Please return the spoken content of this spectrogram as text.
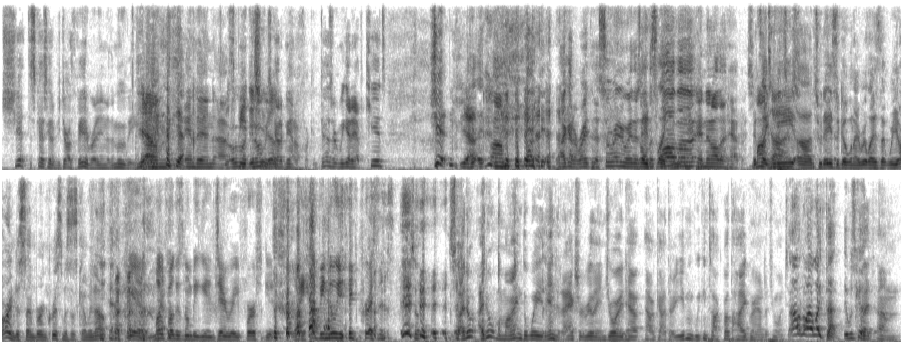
shit, this guy's got to be Darth Vader by the end of the movie." Yeah. Um, Yeah. And then uh, Let's Obi Wan speed this shit Kenobi's up. got to be on a fucking desert. We got to have kids. Shit. Yeah. Um, I got to write this. So anyway, there's all It's this like- lava, and then all that happens. It's like me uh, two days ago when I realized that we are in December and Christmas is coming up. Yeah, motherfuckers gonna be getting January first gifts like Happy New Year presents. so, so I don't I don't mind the way it ended. I actually really enjoyed how, how it got there. Even we can talk about the high ground if you want to. Oh, no, I like that. It was good. But um,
